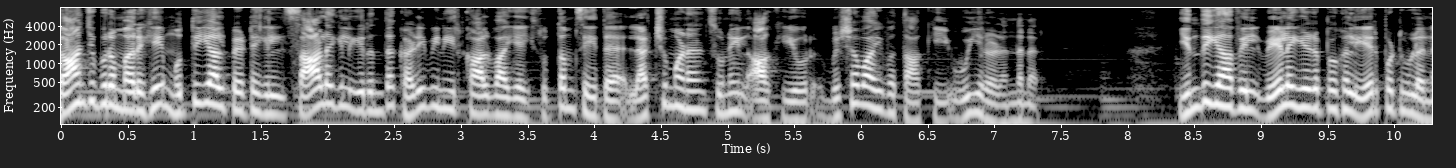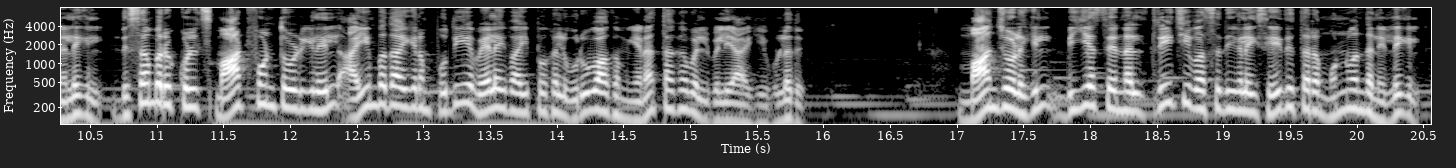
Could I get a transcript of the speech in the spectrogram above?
காஞ்சிபுரம் அருகே முத்தியால்பேட்டையில் சாலையில் இருந்த கழிவுநீர் கால்வாயை சுத்தம் செய்த லட்சுமணன் சுனில் ஆகியோர் விஷவாயு தாக்கி உயிரிழந்தனர். இந்தியாவில் வேலை இழப்புகள் ஏற்பட்டுள்ள நிலையில் டிசம்பருக்குள் ஸ்மார்ட் போன் தொழிலில் ஐம்பதாயிரம் புதிய வேலைவாய்ப்புகள் உருவாகும் என தகவல் வெளியாகியுள்ளது. மாஞ்சோலையில் பிஎஸ்என்எல் த்ரீ ஜி வசதிகளை செய்து தர முன்வந்த நிலையில்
